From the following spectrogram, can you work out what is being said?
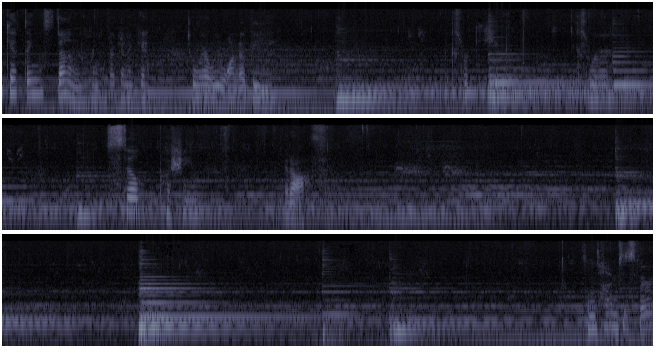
to get things done. We're never to get to where we want to be because we're keep because we're still pushing it off. Sometimes it's very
